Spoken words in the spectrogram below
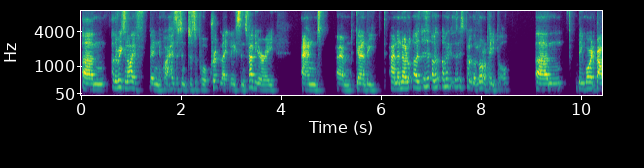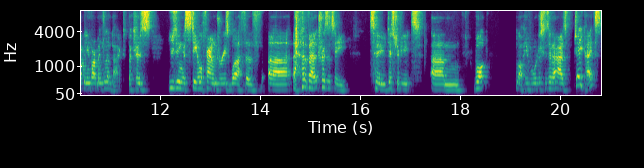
um, the reason I've been quite hesitant to support Crypt lately since February, and I'm going to be, and I know uh, I mean, it's with a lot of people, um, be worried about the environmental impact because using a steel foundry's worth of, uh, of electricity to distribute um, what a lot of people will just consider as JPEGs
